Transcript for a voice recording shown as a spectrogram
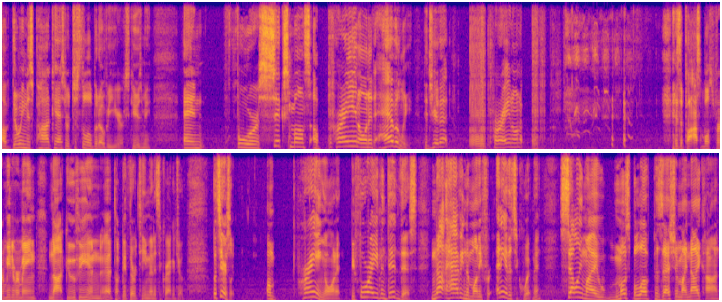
of doing this podcast, or just a little bit over a year, excuse me, and for six months of praying on it heavily. Did you hear that? praying on it. Is it possible for me to remain not goofy? And it took me 13 minutes to crack a joke. But seriously, I'm praying on it before I even did this. Not having the money for any of this equipment, selling my most beloved possession, my Nikon,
